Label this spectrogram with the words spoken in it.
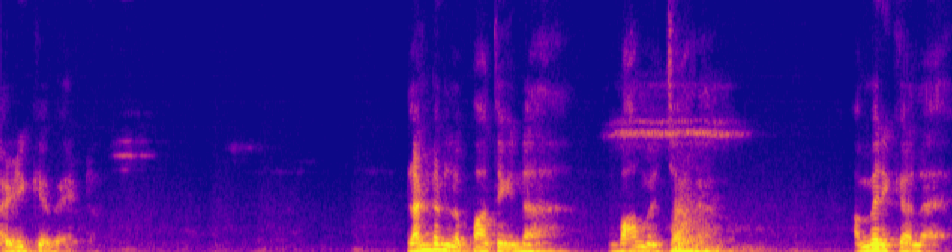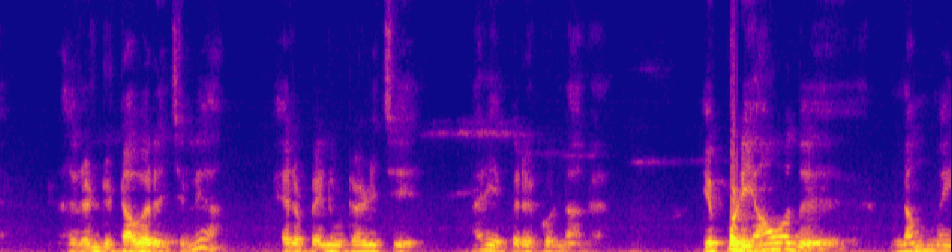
அழிக்க வேண்டும். லண்டனில் பார்த்தீங்கன்னா பாம் வச்சாங்க. அமெரிக்காவில் ரெண்டு டவர் இருந்துச்சு இல்லையா? ஏரோப்ளைனை விட்டு அழித்து நிறைய பேரை கொண்டாங்க எப்படியாவது நம்மை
